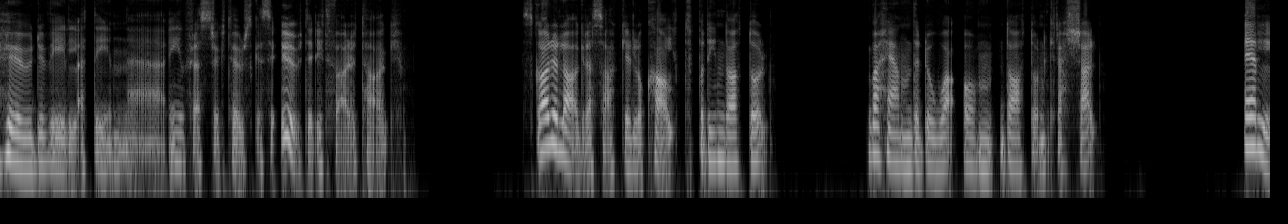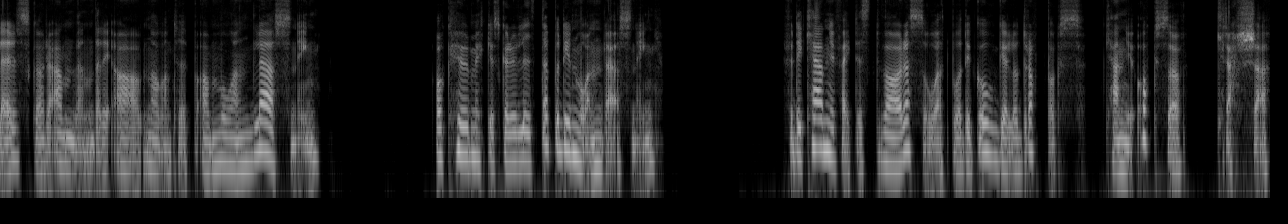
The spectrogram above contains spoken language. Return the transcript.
hur du vill att din eh, infrastruktur ska se ut i ditt företag. Ska du lagra saker lokalt på din dator? Vad händer då om datorn kraschar? Eller ska du använda dig av någon typ av molnlösning? Och hur mycket ska du lita på din molnlösning? För det kan ju faktiskt vara så att både Google och Dropbox kan ju också krascha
